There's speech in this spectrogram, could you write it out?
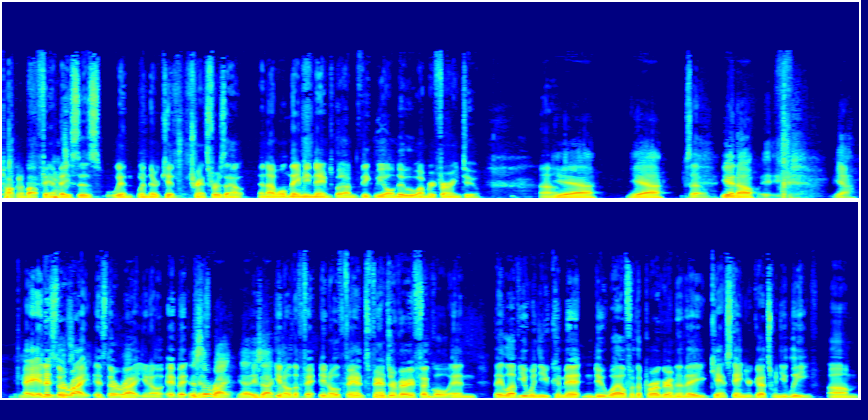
talking about fan bases when, when their kid transfers out. And I won't name any names, but I think we all know who I'm referring to. Um, yeah. Yeah. So, you know, yeah. Hey, and it's their it's, right. It's their yeah. right. You know, it, it's their right. Yeah, exactly. You know, the fa- you know fans fans are very fickle, and they love you when you commit and do well for the program, and they can't stand your guts when you leave. Um,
